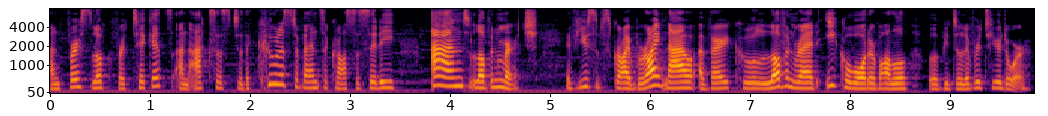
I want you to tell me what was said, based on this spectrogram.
and first look for tickets and access to the coolest events across the city, and Lovin merch. If you subscribe right now, a very cool Lovin Red Eco Water bottle will be delivered to your door.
